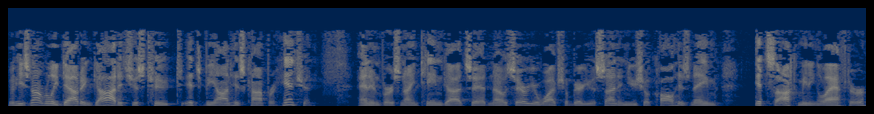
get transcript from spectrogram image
He's not really doubting God, it's just too, it's beyond his comprehension. And in verse 19, God said, No, Sarah, your wife shall bear you a son, and you shall call his name Itzhak, meaning laughter.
